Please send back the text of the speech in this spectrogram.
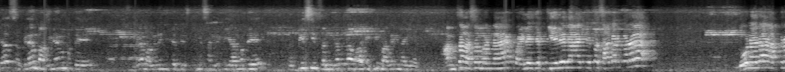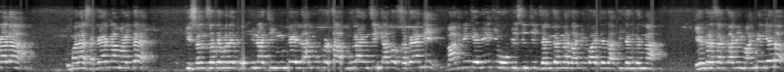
या सगळ्या मागण्यांमध्ये सगळ्या मागण्यांची तुम्ही सांगितली यामध्ये ओबीसी जनगणना व्हावी ही मागणी नाही आहे. आमचं असं म्हणणं आहे पहिले जे केलेलं आहे ते तर सादर करा. दोन हजार अकराला तुम्हाला सगळ्यांना माहीत आहे की संसदेमध्ये गोपीनाथजी मुंडे लालू प्रसाद मुलायमसिंग यादव सगळ्यांनी मागणी केली की ओबीसीची जनगणना झाली पाहिजे जाती जनगणना. केंद्र सरकारने मान्य केलं.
